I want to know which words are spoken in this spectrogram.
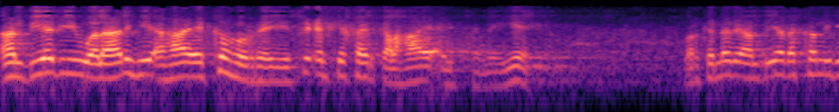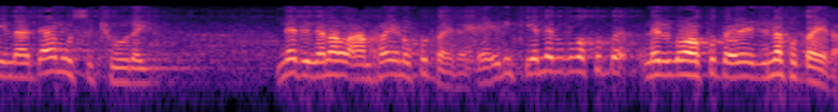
ambiyadii walaalihii ahaa ee ka horreeyey ficilkii khayrka lahaa ee ay sameeyeen. Marka nebi ambiyada ka midii maadaamuu sujuuday nebigana la amray inuu ku daydo ee idinkiiyo nebiguba kuda nebiguna waa ku dayda idina ku dayda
